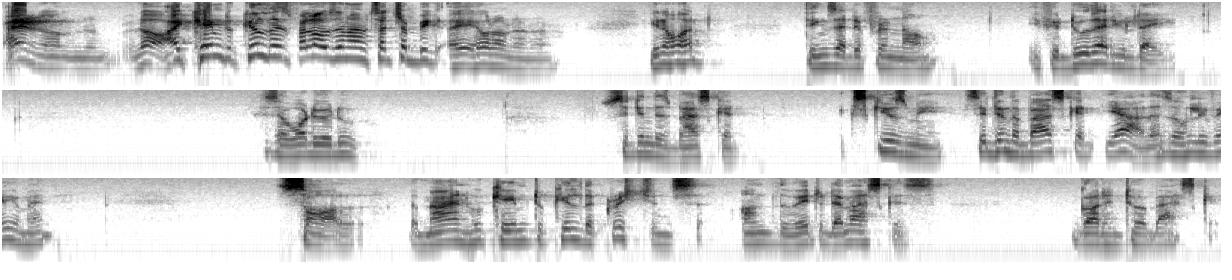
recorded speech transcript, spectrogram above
I don't, no, I came to kill these fellows and I'm such a big. Hey, hold on, no, no. You know what? Things are different now. If you do that, you'll die. He said, What do you do? Sit in this basket. Excuse me, sit in the basket. Yeah, that's the only way, man. Saul, the man who came to kill the Christians on the way to Damascus, got into a basket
